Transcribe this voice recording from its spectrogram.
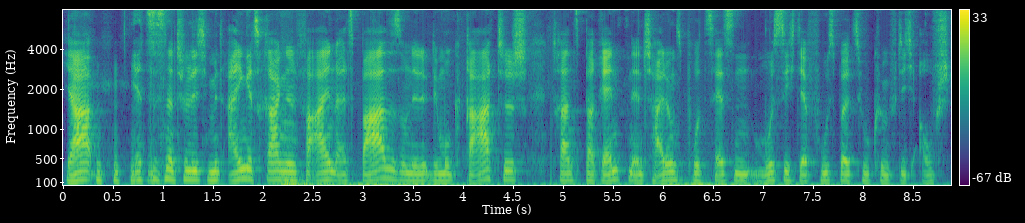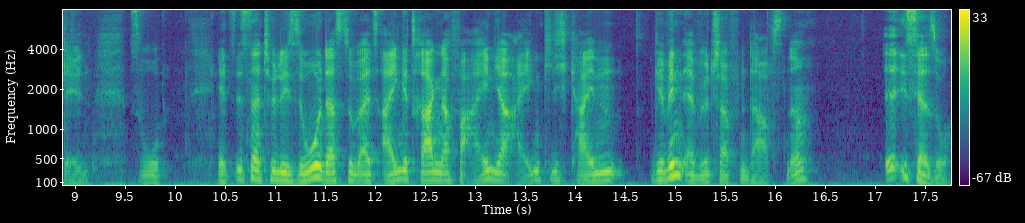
ja, jetzt ist natürlich mit eingetragenen Vereinen als Basis und demokratisch transparenten Entscheidungsprozessen muss sich der Fußball zukünftig aufstellen. So, jetzt ist natürlich so, dass du als eingetragener Verein ja eigentlich keinen Gewinn erwirtschaften darfst, ne? Äh, ist ja so.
